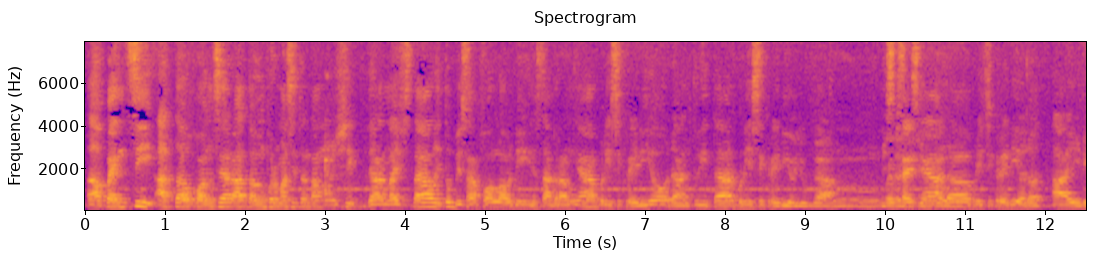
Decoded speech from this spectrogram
uh, pensi atau konser atau informasi tentang musik dan lifestyle itu bisa follow di Instagramnya berisik radio dan Twitter berisik radio juga Tuh, bisa websitenya ada berisikradio.id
